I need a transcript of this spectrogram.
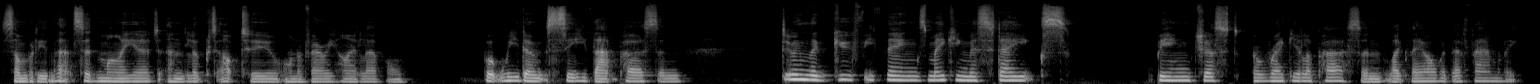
somebody that's admired and looked up to on a very high level. But we don't see that person doing the goofy things, making mistakes, being just a regular person like they are with their family.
